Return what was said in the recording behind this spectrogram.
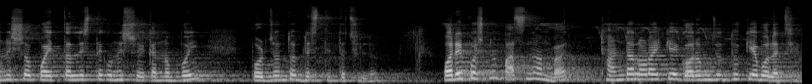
উনিশশো পঁয়তাল্লিশ থেকে উনিশশো একানব্বই পর্যন্ত বিস্তৃত ছিল। পরের প্রশ্ন পাঁচ নম্বর, ঠান্ডা লড়াইকে গরম যুদ্ধ কে বলেছেন?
